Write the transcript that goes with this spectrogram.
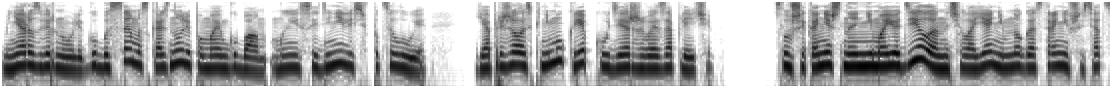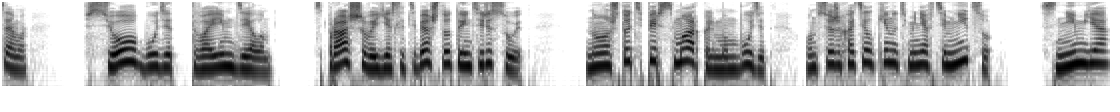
Меня развернули, губы Сэма скользнули по моим губам, мы соединились в поцелуе. Я прижалась к нему, крепко удерживая за плечи. «Слушай, конечно, не мое дело», — начала я, немного отстранившись от Сэма. «Все будет твоим делом. Спрашивай, если тебя что-то интересует. Но что теперь с Маркальмом будет? Он все же хотел кинуть меня в темницу?» С ним я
